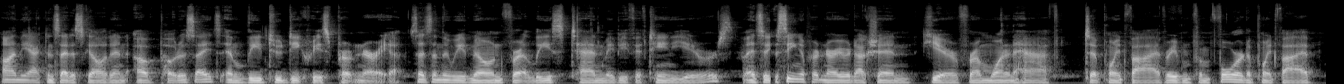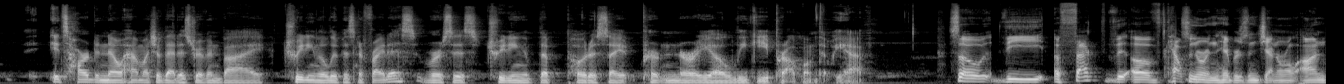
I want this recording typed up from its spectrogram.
on the actin cytoskeleton of podocytes and lead to decreased proteinuria. So that's something we've known for at least 10 maybe 15 years. And so seeing a proteinuria reduction here from one and a half to 0.5 or even from four to 0.5, it's hard to know how much of that is driven by treating the lupus nephritis versus treating the podocyte proteinuria leaky problem that we have. So the effect of calcineurin inhibitors in general on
